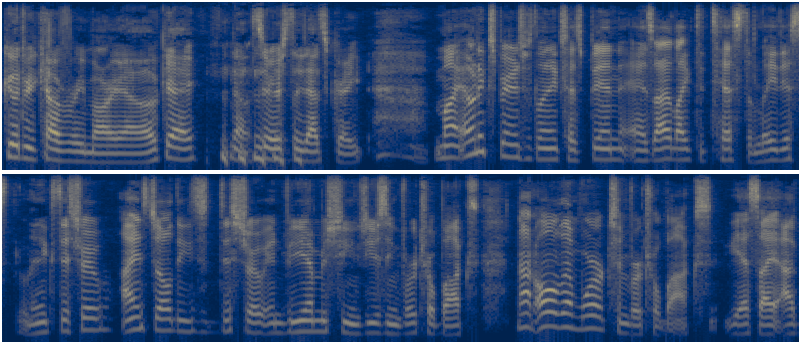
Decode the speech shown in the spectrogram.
good recovery, Mario. Okay. No, seriously, that's great. My own experience with Linux has been as I like to test the latest Linux distro. I installed these distro in VM machines using VirtualBox. Not all of them works in VirtualBox. Yes, I, I've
